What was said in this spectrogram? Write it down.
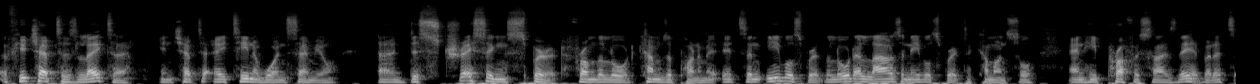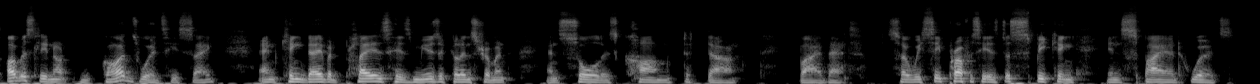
A few chapters later, in chapter 18 of 1 Samuel, a distressing spirit from the Lord comes upon him. It's an evil spirit. The Lord allows an evil spirit to come on Saul and he prophesies there. But it's obviously not God's words he's saying. And King David plays his musical instrument and Saul is calmed down by that. So we see prophecy as just speaking inspired words.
